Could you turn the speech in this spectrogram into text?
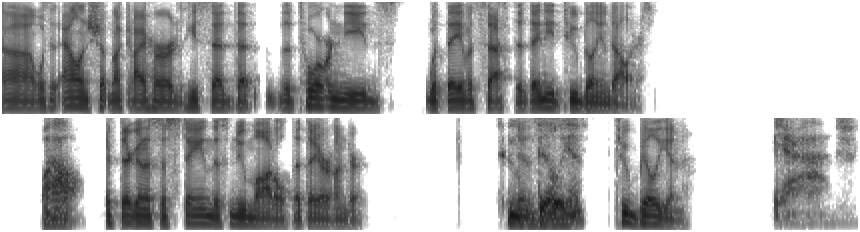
uh, was it Alan Shipnuck? I heard he said that the tour needs what they've assessed is they need two billion dollars Wow, if they're going to sustain this new model that they are under. two billion. Two billion. Gosh,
